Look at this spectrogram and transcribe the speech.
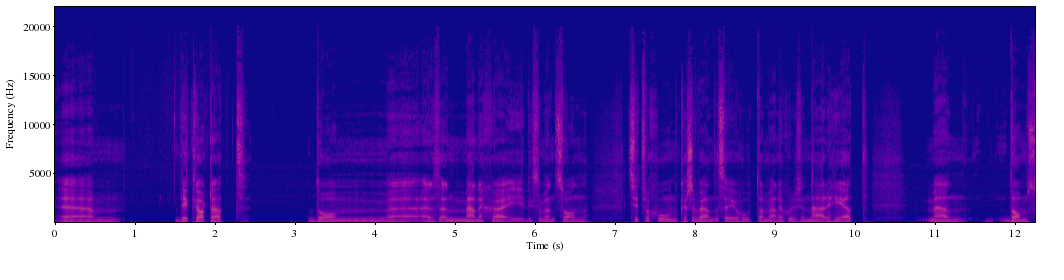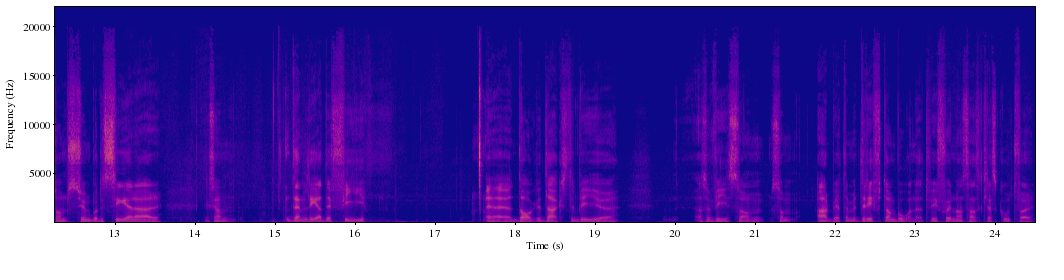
Um, det är klart att de, alltså en människa i liksom en sån situation kanske vänder sig och hotar människor i sin närhet. Men de som symboliserar liksom, den lede fi eh, dagligdags, det blir ju alltså vi som, som arbetar med drift av boendet. Vi får ju någonstans klä skot för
